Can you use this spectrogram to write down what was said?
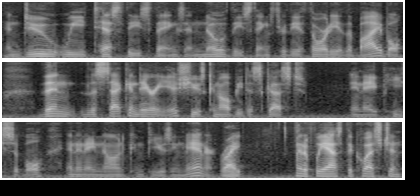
And do we test these things and know these things through the authority of the Bible? Then the secondary issues can all be discussed in a peaceable and in a non confusing manner. Right. And if we ask the question,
